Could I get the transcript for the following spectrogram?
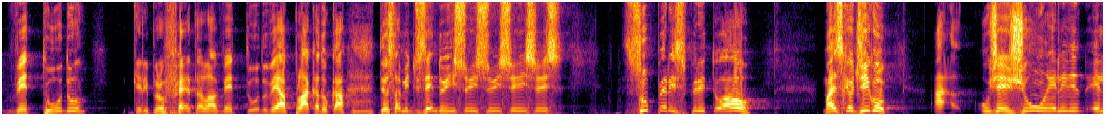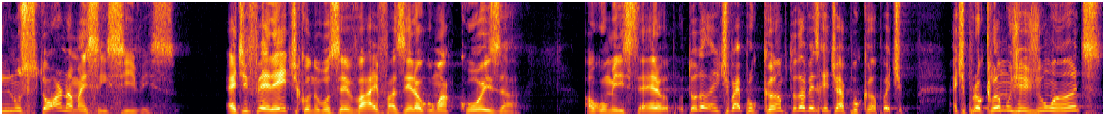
vê tudo, aquele profeta lá vê tudo, vê a placa do carro, Deus está me dizendo isso, isso, isso, isso, isso, super espiritual, mas que eu digo, a, o jejum ele, ele nos torna mais sensíveis, é diferente quando você vai fazer alguma coisa, algum ministério. Toda, a gente vai para o campo, toda vez que a gente vai para o campo, a gente, a gente proclama um jejum antes.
